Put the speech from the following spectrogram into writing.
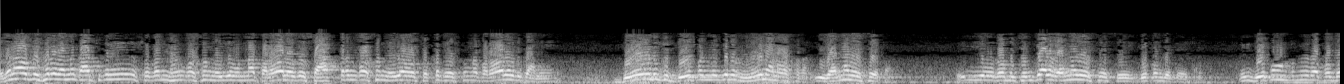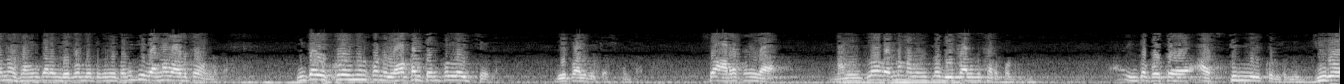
ఏదైనా ఆఫీసులో వెన్న కాచుకుని సుగంధం కోసం నెయ్యి ఉన్నా పర్వాలేదు శాస్త్రం కోసం నెయ్యి ఒక చుక్క చేసుకున్నా పర్వాలేదు కానీ దేవుడికి దీపం దగ్గర నూనె అనవసరం. ఈ వెన్న వేసేయటం. ఈ రెండు చెంచాలు వెన్న వేసేసి దీపం పెట్టేయటం. మీకు దీపం ఉంటుంది కదా పొద్దున్న సాయంకాలం దీపం పెట్టుకునే పనికి వెన్న వాడుతూ ఉండటం. ఇంకా ఎక్కువైందనుకోండి లోకల్ టెంపుల్లో ఇచ్చేయటం. దీపాలు పెట్టేసుకుంటాం. సో ఆ రకంగా మన ఇంట్లో వెన్న మన ఇంట్లో దీపాలకి సరిపడుతుంది. ఇంకపోతే ఆ స్కిమ్ మిల్క్ ఉంటుంది. జీరో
